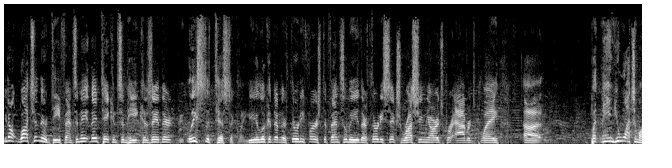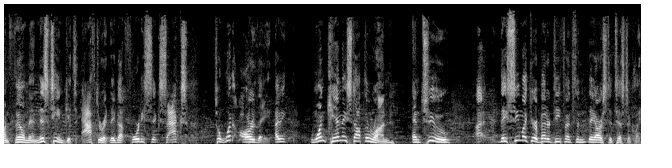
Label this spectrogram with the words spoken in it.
you know, watching their defense, and they, they've taken some heat because they, they're, at least statistically, you look at them, they're 31st defensively, they're 36 rushing yards per average play. Uh, but man, you watch them on film, man, this team gets after it. They've got 46 sacks. So what are they? I mean, one, can they stop the run? And two, I, they seem like they're a better defense than they are statistically.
